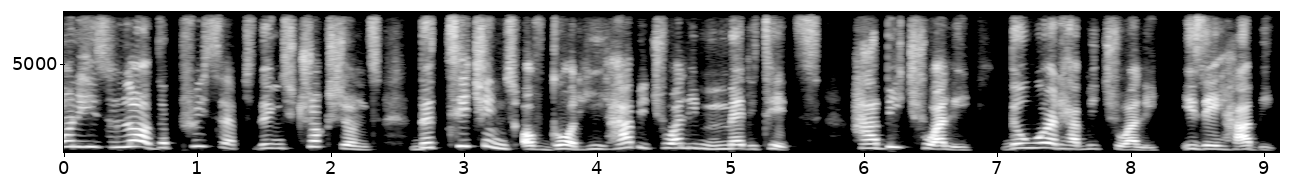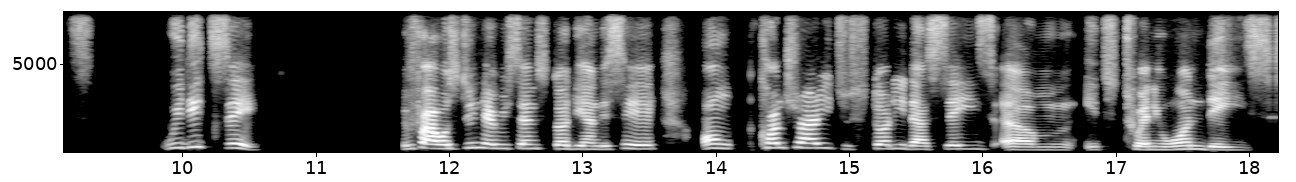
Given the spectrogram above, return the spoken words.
On his law, the precepts, the instructions, the teachings of God, he habitually meditates. Habitually. The word habitually is a habit. We did say, if I was doing a recent study and they say, on contrary to study that says um, it's 21 days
